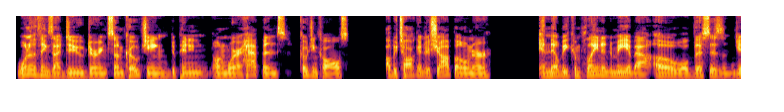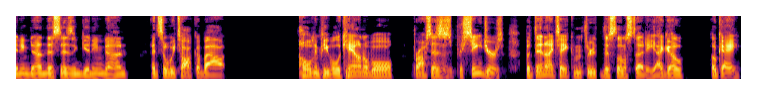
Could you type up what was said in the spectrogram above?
one of the things I do during some coaching, depending on where it happens, coaching calls, I'll be talking to a shop owner and they'll be complaining to me about, oh, well, this isn't getting done. This isn't getting done. And so we talk about holding people accountable, processes, procedures. But then I take them through this little study. I go, okay,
